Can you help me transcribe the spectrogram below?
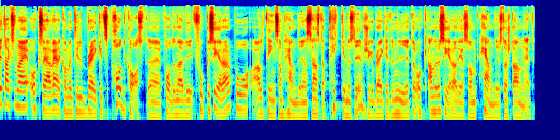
Då har det dags för mig att säga välkommen till Breakits podcast. Eh, podden där vi fokuserar på allting som händer i den svenska techindustrin, försöker breaka lite nyheter och analysera det som händer i största allmänhet.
